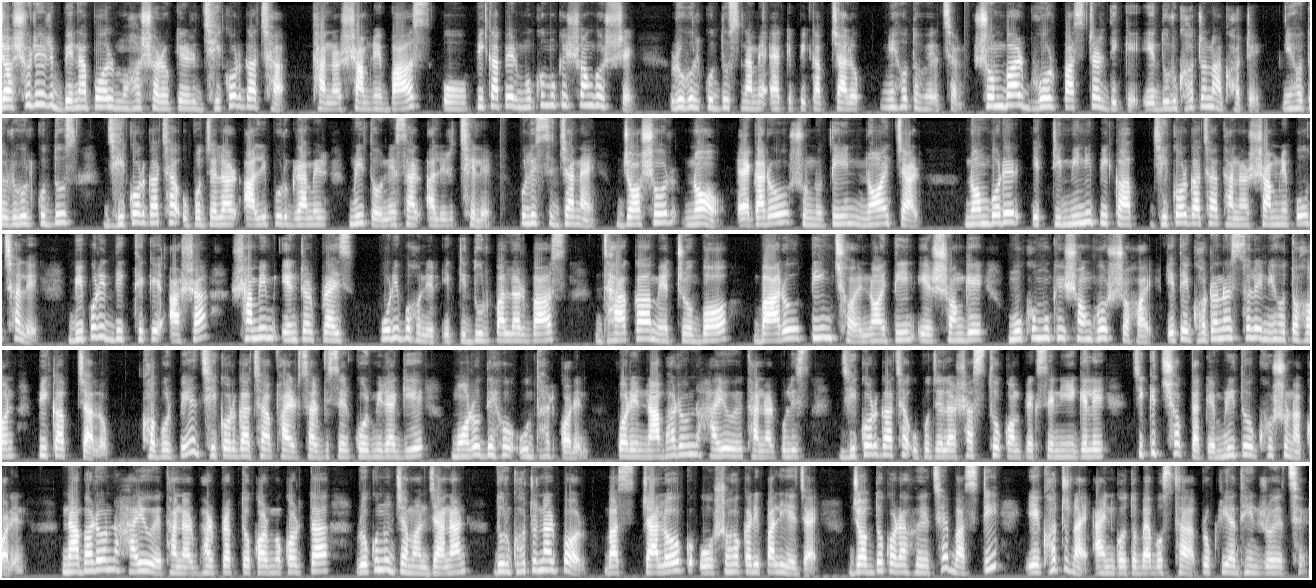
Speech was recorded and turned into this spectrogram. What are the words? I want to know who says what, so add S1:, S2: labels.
S1: যশোরের বেনাপোল মহাসড়কের ঝিকরগাছা থানার সামনে বাস ও পিকআপের মুখোমুখি সংঘর্ষে রুহুল কুদ্দুস নামে এক পিকআপ চালক নিহত হয়েছেন। সোমবার ভোর পাঁচটার দিকে এ দুর্ঘটনা ঘটে। নিহত রুহুল কুদ্দুস ঝিকরগাছা উপজেলার আলিপুর গ্রামের মৃত নেসার আলীর ছেলে। পুলিশ জানায়, যশোর ন এগারো শূন্য তিন নয় চার নম্বরের একটি মিনি পিকআপ ঝিকরগাছা থানার সামনে পৌঁছালে বিপরীত দিক থেকে আসা শামীম এন্টারপ্রাইজ পরিবহনের একটি দূরপাল্লার বাস ঢাকা মেট্রো ব বারো তিন ছয় নয় তিন এর সঙ্গে মুখোমুখি সংঘর্ষ হয়। এতে ঘটনাস্থলে নিহত হন পিকআপ চালক। খবর পেয়ে ঝিকরগাছা ফায়ার সার্ভিসের কর্মীরা গিয়ে মরদেহ উদ্ধার করেন। পরে নাভারণ হাইওয়ে থানার পুলিশ ঝিকরগাছা উপজেলা স্বাস্থ্য কমপ্লেক্সে নিয়ে গেলে চিকিৎসক তাকে মৃত ঘোষণা করেন। নাভারণ হাইওয়ে থানার ভারপ্রাপ্ত কর্মকর্তা রকুনুজ্জামান জানান দুর্ঘটনার পর বাস চালক ও সহকারী পালিয়ে যায়। জব্দ করা হয়েছে বাসটি। এ ঘটনায় আইনগত ব্যবস্থা প্রক্রিয়াধীন রয়েছে।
